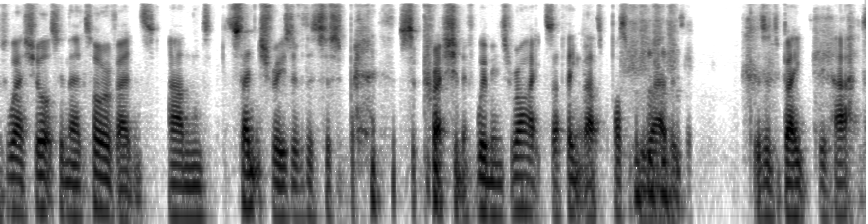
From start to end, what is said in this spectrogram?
to wear shorts in their tour events and centuries of the sus- suppression of women's rights. I think that's possibly where there's a, there's a debate to be had.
